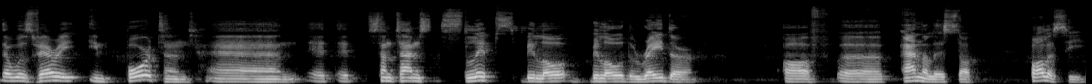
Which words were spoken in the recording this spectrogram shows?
that was very important, and it, it sometimes slips below, below the radar of uh, analysts of policy,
